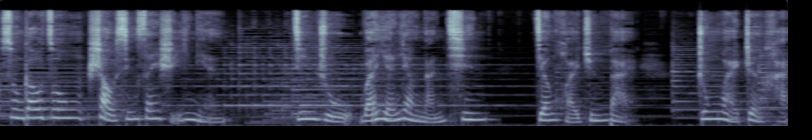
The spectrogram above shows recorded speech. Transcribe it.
宋高宗绍兴三十一年，金主完颜亮南侵，江淮军败，中外震撼。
